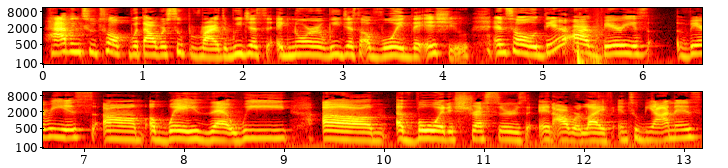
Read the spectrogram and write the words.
having to talk with our supervisor. We just ignore it. We just avoid the issue. And so there are various various um of ways that we um avoid stressors in our life. And to be honest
